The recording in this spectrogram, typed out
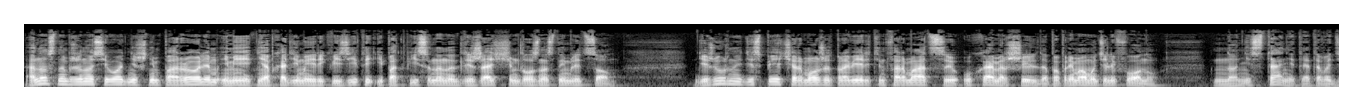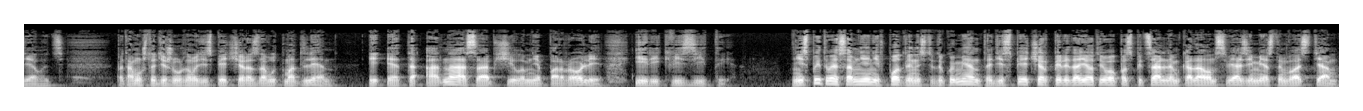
Оно снабжено сегодняшним паролем, имеет необходимые реквизиты и подписано надлежащим должностным лицом. Дежурный диспетчер может проверить информацию у Хаммершильда по прямому телефону, но не станет этого делать, потому что дежурного диспетчера зовут Мадлен, и это она сообщила мне пароли и реквизиты. Не испытывая сомнений в подлинности документа, диспетчер передает его по специальным каналам связи местным властям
